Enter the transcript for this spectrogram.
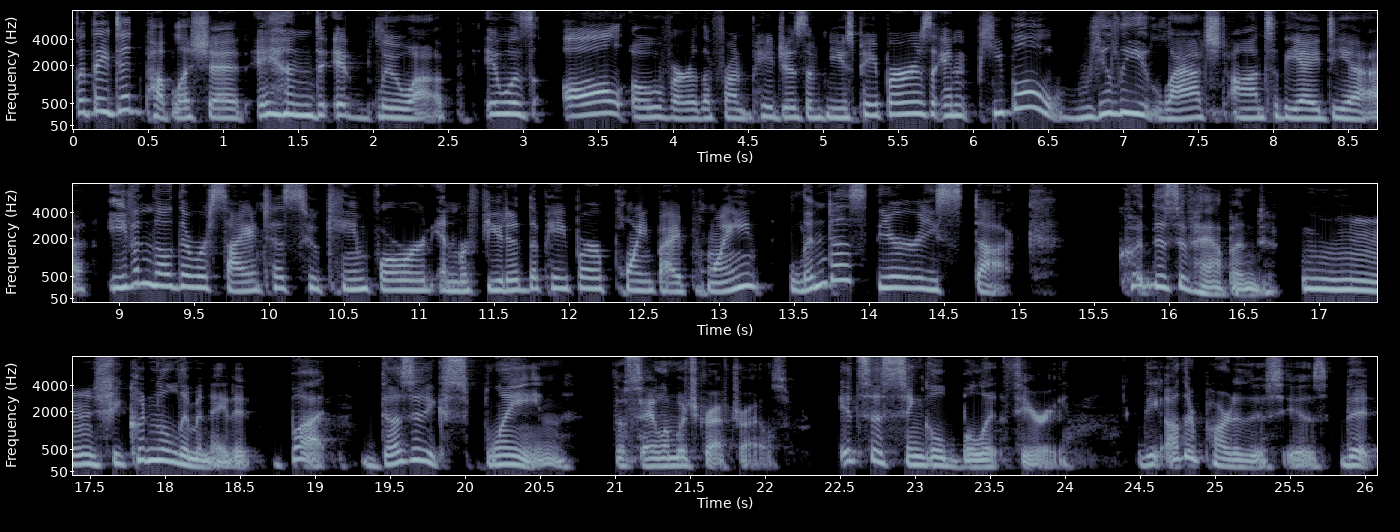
But they did publish it and it blew up. It was all over the front pages of newspapers, and people really latched onto the idea. Even though there were scientists who came forward and refuted the paper point by point, Linda's theory stuck. Could this have happened? Mm, she couldn't eliminate it, but does it explain the Salem witchcraft trials? It's a single bullet theory. The other part of this is that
